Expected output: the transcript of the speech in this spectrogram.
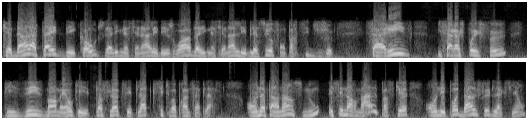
que dans la tête des coachs de la Ligue nationale et des joueurs de la Ligue nationale, les blessures font partie du jeu. Ça arrive, ils s'arrachent pas les cheveux, puis ils se disent bon, mais ok, tough luck, c'est plate, qui c'est qui va prendre sa place? On a tendance, nous, et c'est normal parce que on n'est pas dans le feu de l'action,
